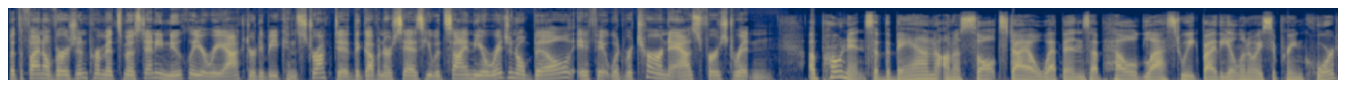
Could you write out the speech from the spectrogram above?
But the final version permits most any nuclear reactor to be constructed. The governor says he would sign the original bill if it would return as first written. Opponents of the ban on assault style weapons upheld last week by the Illinois Supreme Court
